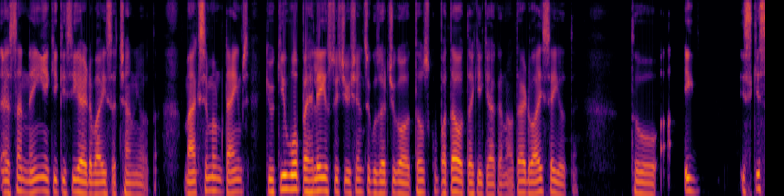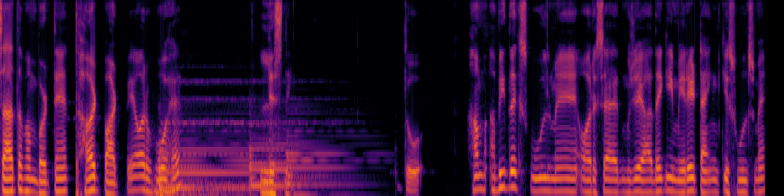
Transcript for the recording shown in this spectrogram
ऐसा नहीं है कि किसी का एडवाइस अच्छा नहीं होता। मैक्सिमम टाइम्स क्योंकि वो पहले ही उस सिचुएशन से गुजर चुका होता है, उसको पता होता है कि क्या करना होता है। एडवाइस सही होता है। तो एक, इसके साथ अब हम बढ़ते हैं थर्ड पार्ट पे और वो है लिसनिंग तो हम अभी तक स्कूल में और शायद मुझे याद है कि मेरे टाइम के स्कूल्स में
